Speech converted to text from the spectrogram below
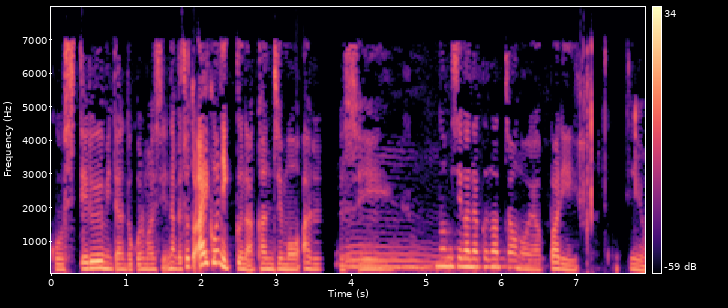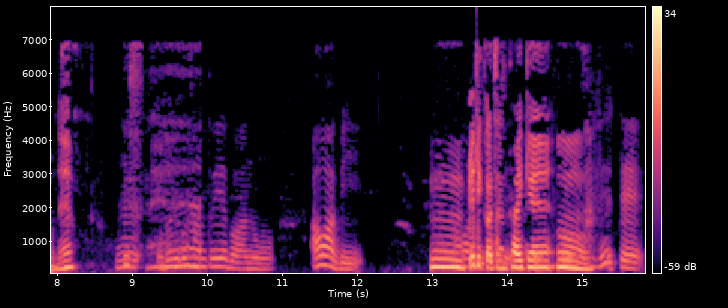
こう知ってるみたいなところもあるし、なんかちょっとアイコニックな感じもあるし、うん。そのお店がなくなっちゃうのはやっぱり、いいよね。ね。ですね。踊り子さんといえば、あの、アワビ。うん、エリカちゃん体験、うん。食べて、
